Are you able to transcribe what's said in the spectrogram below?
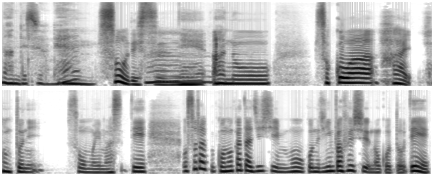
なんですよね。うん、そうですね。あの、そこは、はい、本当にそう思います。で、おそらくこの方自身もこのリンパ浮腫のことで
